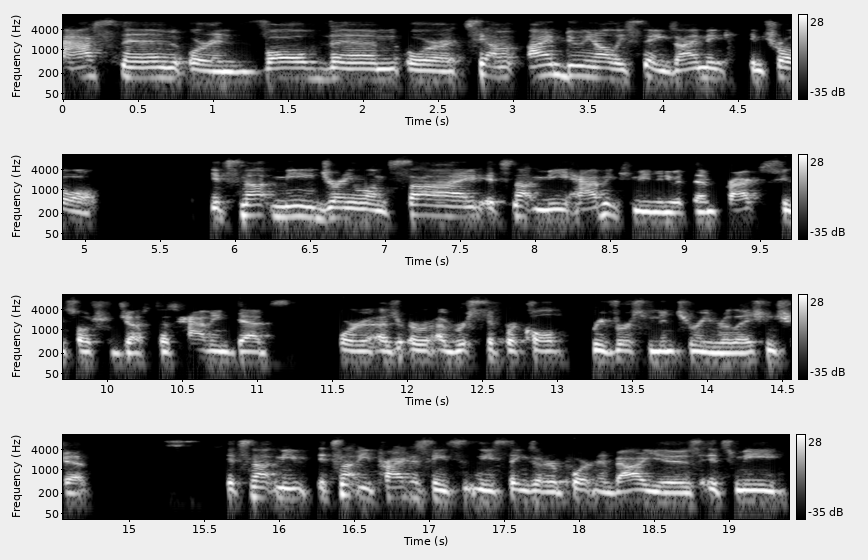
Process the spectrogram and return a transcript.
asked them or involved them or see, I'm, I'm doing all these things. I'm in control. It's not me journeying alongside. It's not me having community with them, practicing social justice, having depth or a, or a reciprocal reverse mentoring relationship. It's not me. It's not me practicing these things that are important and values. It's me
